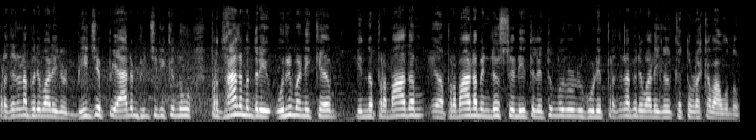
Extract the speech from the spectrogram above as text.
പ്രചരണ പരിപാടികൾ ബി ജെ പി ആരംഭിച്ചിരിക്കുന്നു. പ്രധാനമന്ത്രി ഒരു മണിക്ക് ഇന്ന് പ്രമാദം പ്രമാണം ഇൻഡോർ സ്റ്റേഡിയത്തിൽ എത്തുന്നതോടുകൂടി പ്രചരണ പരിപാടികൾക്ക് തുടക്കമാവുന്നു.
